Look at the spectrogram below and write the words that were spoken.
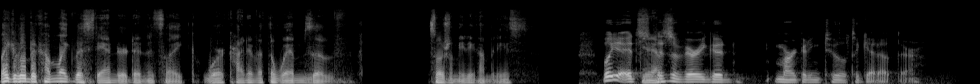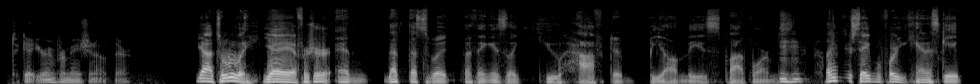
Like they become like the standard, and it's like we're kind of at the whims of social media companies. Well, yeah, it's Yeah. it's a very good marketing tool to get out there, to get your information out there. Yeah, totally. Yeah, yeah, for sure. And that that's what the thing is like you have to be on these platforms. Mhm. Like you're saying before, you can't escape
